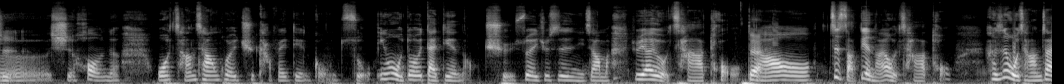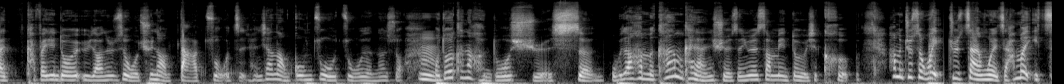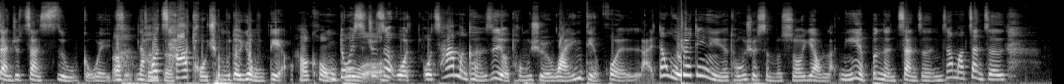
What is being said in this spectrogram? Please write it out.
时候呢，我常常会去咖啡店工作，因为我都会带电脑去，所以就是你知道吗？就要有插头，对，然后至少电脑要有插头。可是我常常在咖啡店都会遇到，就是我去那种大桌子，很像那种工作桌的那时候，嗯、我都会看到很多学生。我不知道他们看他们看起来是学生，因为上面都有一些课本，他们就是会就占位置，他们一站就占四五个位置，啊、然后插头全部都用掉，好恐怖、哦！你懂意思？就是我我猜他们可能是有同学晚一点会来，但我确定你的同学什么时候要来，你也不能站着，你知道吗？站着。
